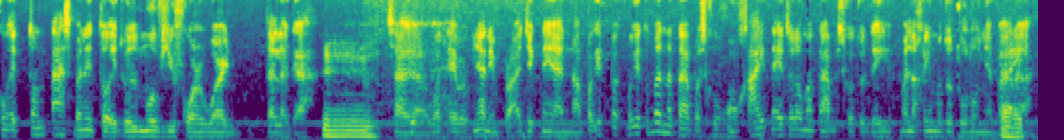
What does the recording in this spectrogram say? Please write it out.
kung itong task ba nito, it will move you forward talaga mm. sa whatever yan, yung project na yan. Na pag, pag, pag ito ba natapos ko, kung kahit na ito lang matapos ko today, malaki yung matutulong niya para right.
